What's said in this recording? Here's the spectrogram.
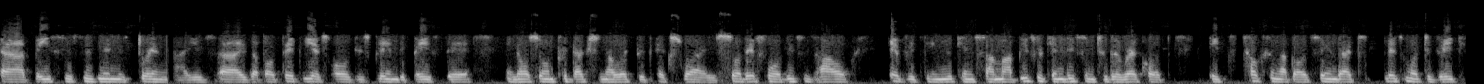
uh, bassist. His name is Twenga. He's, uh, he's about 30 years old. He's playing the bass there, and also in production. I worked with XY. So therefore, this is how everything you can sum up. If you can listen to the record, it's talking about saying that let's motivate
